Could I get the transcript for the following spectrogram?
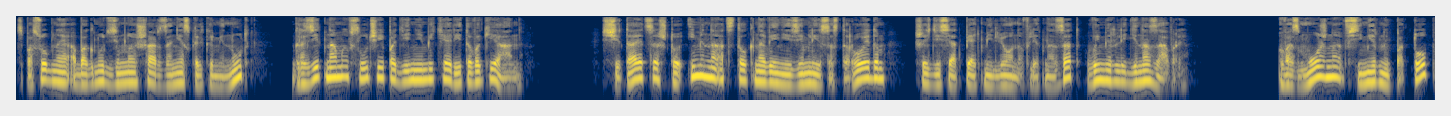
способная обогнуть земной шар за несколько минут, грозит нам и в случае падения метеорита в океан. Считается, что именно от столкновения Земли с астероидом 65 миллионов лет назад вымерли динозавры. Возможно, всемирный потоп,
